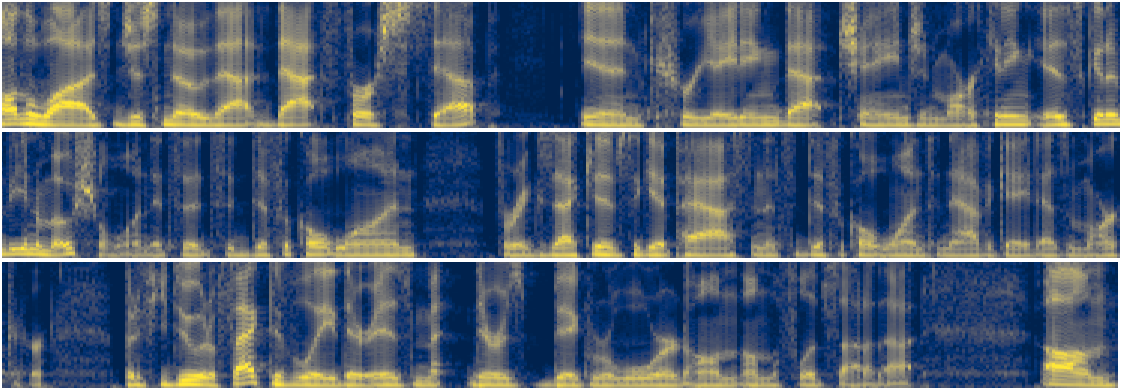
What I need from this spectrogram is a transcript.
Otherwise, just know that that first step – in creating that change in marketing is going to be an emotional one. It's a, it's a difficult one for executives to get past, and it's a difficult one to navigate as a marketer. But if you do it effectively, there is there is big reward on on the flip side of that. Um,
